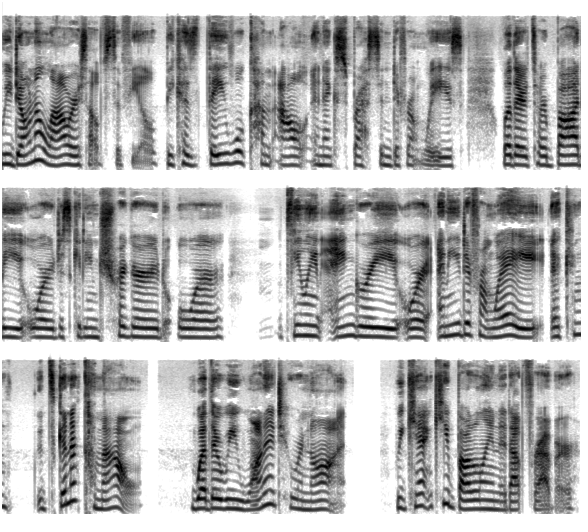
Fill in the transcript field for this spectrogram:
we don't allow ourselves to feel because they will come out and express in different ways, whether it's our body or just getting triggered or feeling angry or any different way. It can, it's going to come out whether we want it to or not. We can't keep bottling it up forever.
